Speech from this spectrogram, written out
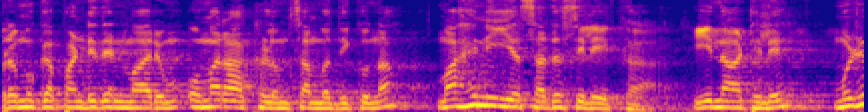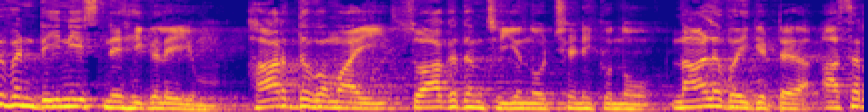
പ്രമുഖ പണ്ഡിതന്മാരും ഉമറാക്കളും സംബന്ധിക്കുന്ന മഹനീയ സദസ്സിലേക്ക് ഈ നാട്ടിലെ മുഴുവൻ ദീനീ സ്നേഹികളെയും ഹാർദവമായി സ്വാഗതം ചെയ്യുന്നു ക്ഷണിക്കുന്നു. നാളെ വൈകിട്ട് അസർ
